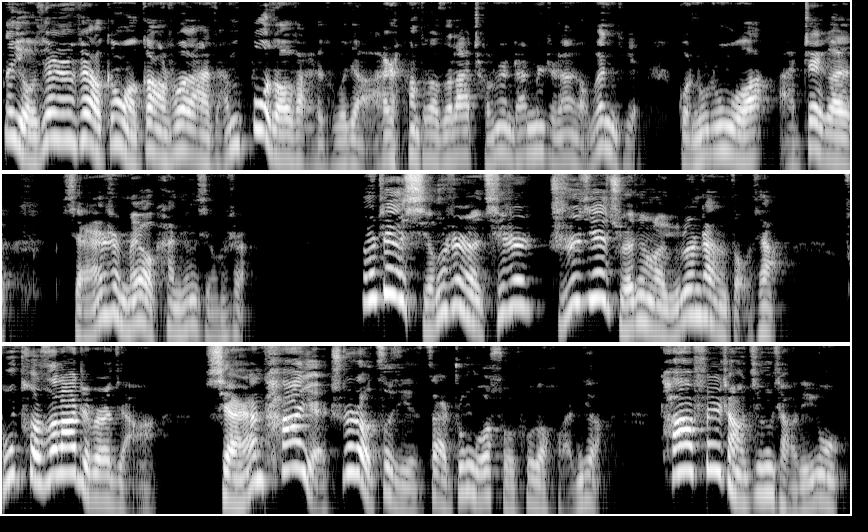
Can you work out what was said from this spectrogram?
那有些人非要跟我杠说啊，咱们不走法律途径啊，让特斯拉承认产品质量有问题，滚出中国啊，这个显然是没有看清形势。那么这个形势呢，其实直接决定了舆论战的走向。从特斯拉这边讲啊，显然他也知道自己在中国所处的环境，他非常精巧地用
